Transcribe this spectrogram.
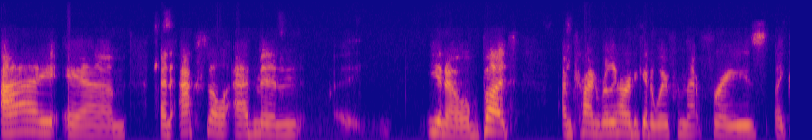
I am an Excel admin, uh, you know, but I'm trying really hard to get away from that phrase. Like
